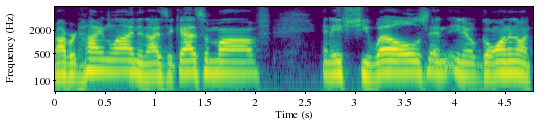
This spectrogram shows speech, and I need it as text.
Robert Heinlein and Isaac Asimov and H.G. Wells and, you know, go on and on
